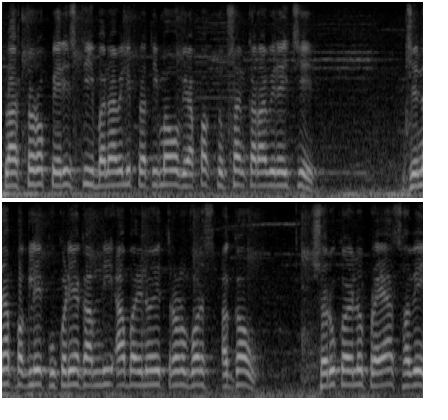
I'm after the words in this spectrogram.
પ્લાસ્ટર ઓફ પેરિસથી બનાવેલી પ્રતિમાઓ વ્યાપક નુકસાન કરાવી રહી છે. જેના પગલે કુકડિયા ગામની આ બહેનોએ ત્રણ વર્ષ અગાઉ શરૂ કરેલો પ્રયાસ હવે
